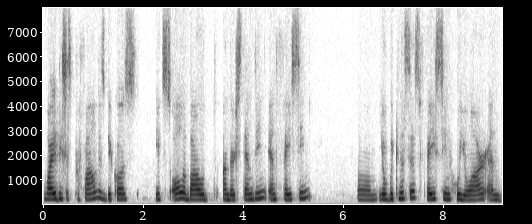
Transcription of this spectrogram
why this is profound is because it's all about understanding and facing um, your weaknesses, facing who you are and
